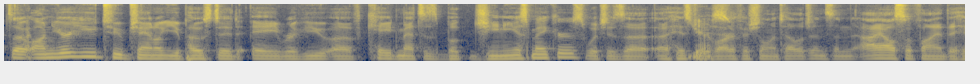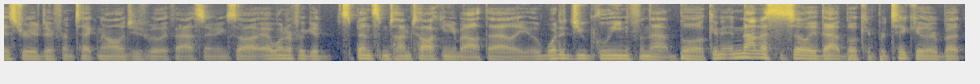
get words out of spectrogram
So on your YouTube channel, you posted a review of Cade Metz's book Genius Makers, which is a, a history yes. of artificial intelligence. And I also find the history of different technologies really fascinating. So I wonder if we could spend some time talking about that. Like, what did you glean from that book? And, and, not necessarily that book in particular, but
